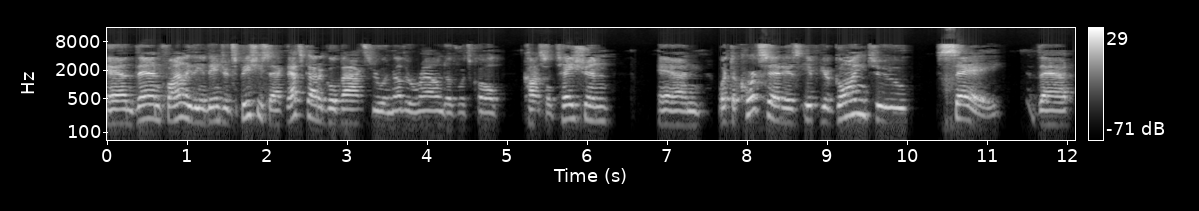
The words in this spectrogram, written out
And then finally, the Endangered Species Act, that's got to go back through another round of what's called consultation. And what the court said is if you're going to say that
